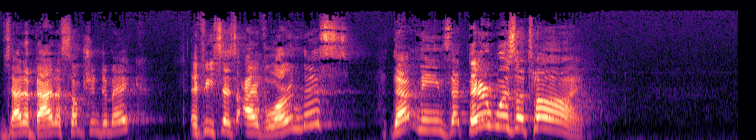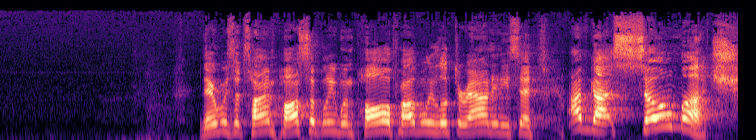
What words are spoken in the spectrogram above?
Is that a bad assumption to make? If he says, I've learned this, that means that there was a time There was a time, possibly, when Paul probably looked around and he said, I've got so much.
